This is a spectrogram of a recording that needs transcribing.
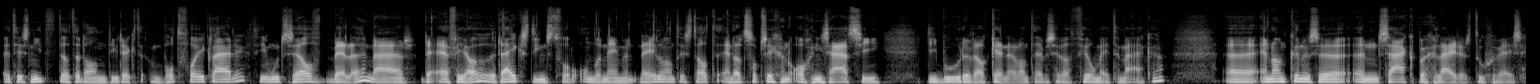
Het is niet dat er dan direct een bod voor je klaar ligt. Je moet zelf bellen naar de RVO, Rijksdienst voor Ondernemend Nederland is dat. En dat is op zich een organisatie die boeren wel kennen, want daar hebben ze wel veel mee te maken. Uh, en dan kunnen ze een zaakbegeleider toegewezen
